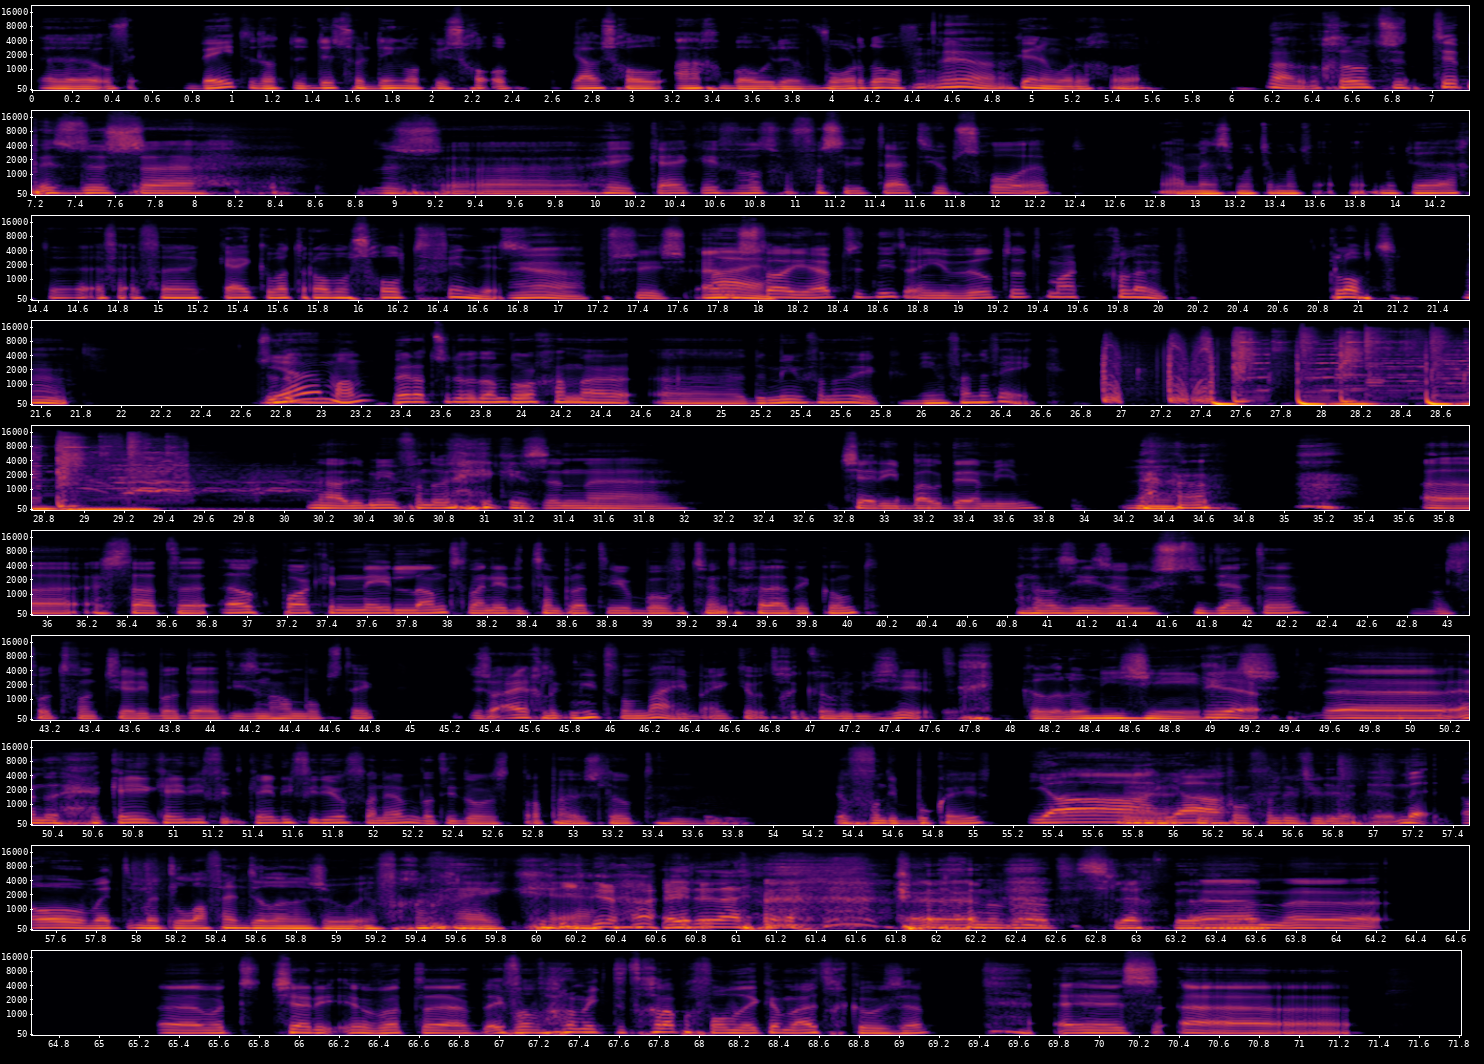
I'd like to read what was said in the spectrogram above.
eh, of weten dat dit soort dingen op, je school, op, op jouw school aangeboden worden of Ja. kunnen worden geworden. Nou, de grootste tip is dus, eh, dus eh, hey, kijk even wat voor faciliteiten je op school hebt. Ja, mensen moeten, moeten, moeten echt eh, even, even kijken wat er allemaal op school te vinden is. Ja, precies. En Ah, ja. stel je hebt het niet en je wilt het, maak geluid. Klopt. Zullen, ja, man. Berat, zullen we dan doorgaan naar de meme van de week? Meme van de week. Nou, de meme van de week is een Cherry. Mm. Eh, er staat eh, elk park in Nederland wanneer de temperatuur boven 20 graden komt. En dan zie je zo studenten. En dan is een foto van Thierry Baudet die zijn handen opsteekt. Het is eigenlijk niet van mij, maar ik heb het gekoloniseerd. Koloniseerd. Ja. eh, en de- ken, je, ken, je die, ken je die video van hem? Dat hij door het trappenhuis loopt. En, heel veel van die boeken heeft. Ja, ja. Komt van die video. Eh, Met, oh, met, met lavendel en zo in Frankrijk. Ja. Ja, Inderdaad. Eh, inderdaad. Slecht film. En eh, eh, wat Cherry, eh, wat, eh, ik, waarom ik dit grappig vond dat ik hem uitgekozen heb, is eh,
